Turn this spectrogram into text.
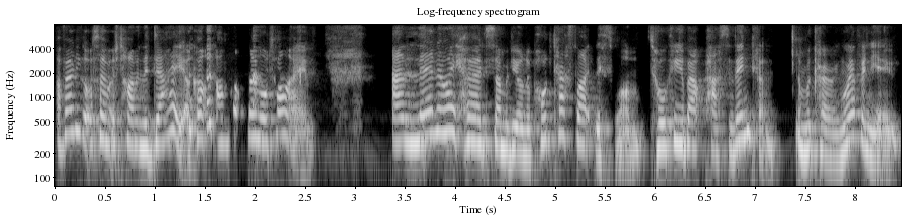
I've only got so much time in the day. I can't, I've got no more time. And then I heard somebody on a podcast like this one talking about passive income and recurring revenue.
